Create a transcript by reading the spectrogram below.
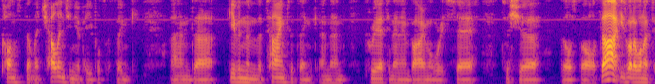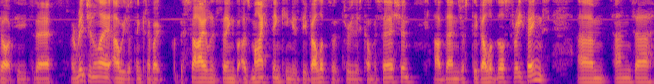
constantly challenging your people to think and uh, giving them the time to think and then creating an environment where it's safe to share those thoughts. That is what I want to talk to you today. Originally, I was just thinking about the silence thing, but as my thinking has developed through this conversation, I've then just developed those three things. Um, and uh,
